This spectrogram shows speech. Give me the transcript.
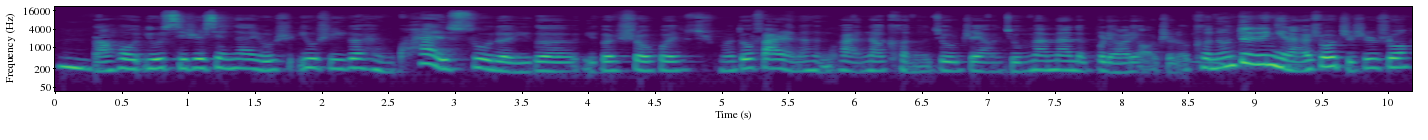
嗯，然后尤其是现在又是又是一个很快速的一个一个社会，什么都发展的很快，那可能就这样就慢慢的不了了之了。可能对于你来说，只是说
